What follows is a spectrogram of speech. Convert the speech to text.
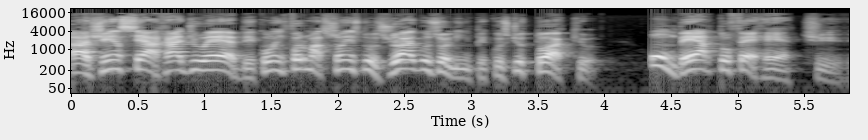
Agência Rádio Web com informações dos Jogos Olímpicos de Tóquio. Humberto Ferretti.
